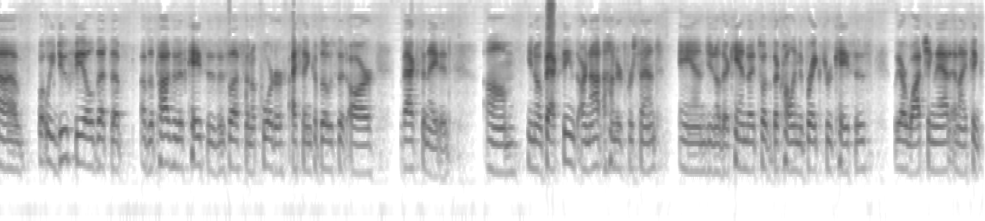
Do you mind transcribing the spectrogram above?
uh, but we do feel that the of the positive cases is less than a quarter, I think, of those that are vaccinated. Um, you know, vaccines are not 100%, and you know they're candidates what they're calling the breakthrough cases we are watching that, and I think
